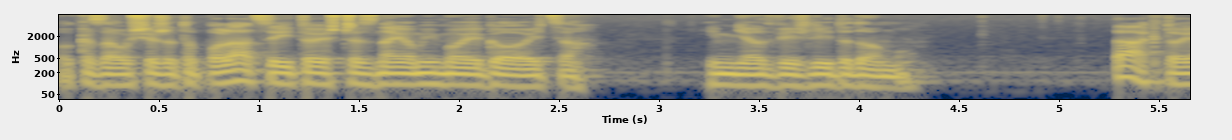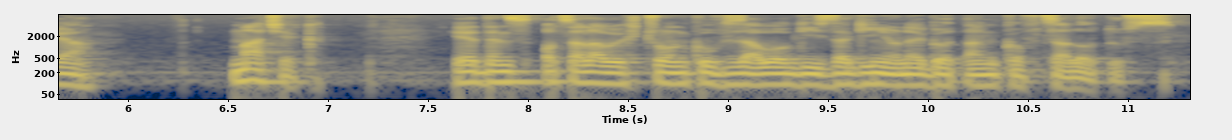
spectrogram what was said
Okazało się, że to Polacy i to jeszcze znajomi mojego ojca. I mnie odwieźli do domu. Tak, to ja. Maciek. Jeden z ocalałych członków załogi zaginionego tankowca Lotus.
